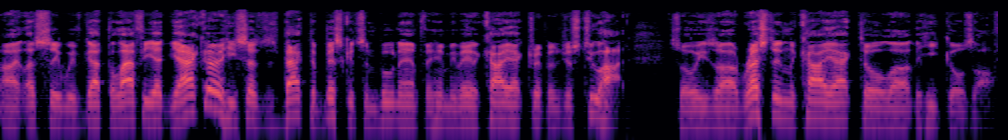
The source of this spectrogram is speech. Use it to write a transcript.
All right, let's see. We've got the Lafayette Yacker. He says it's back to biscuits and boudin for him. He made a kayak trip. and It was just too hot. So he's uh, resting the kayak till uh, the heat goes off.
